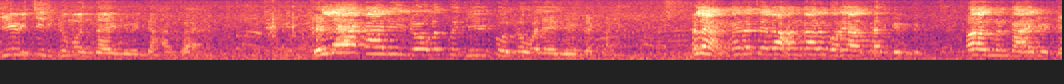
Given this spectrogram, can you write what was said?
ജീവിച്ചിരിക്കുമ്പോ എന്തായാലും നിന്റെ അഹങ്കാരം? എല്ലാ കാലം ഈ ലോകത്ത് ജീവിക്കുന്ന പോലെ നിന്റെ കാലം. അല്ല അങ്ങനെ ചില അഹങ്കാരം കുറെ ആൾക്കാർക്ക് ഉണ്ട് അതൊന്നും കാര്യമില്ല.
